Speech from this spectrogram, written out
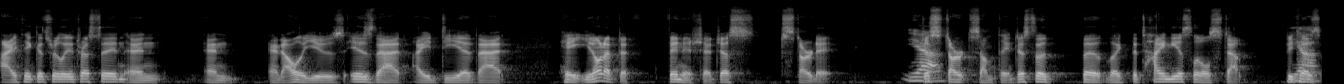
I think is really interesting and and and I'll use is that idea that hey, you don't have to finish it, just start it. Yeah. Just start something. Just the the like the tiniest little step because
